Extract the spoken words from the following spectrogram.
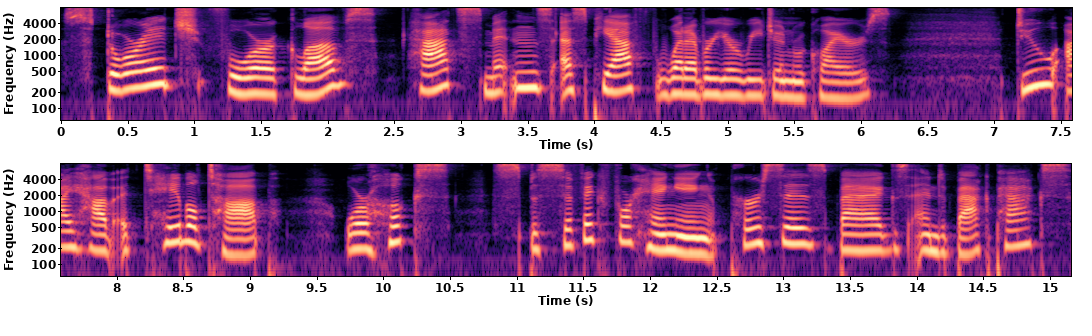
Storage for gloves, hats, mittens, SPF, whatever your region requires? Do I have a tabletop or hooks specific for hanging purses, bags, and backpacks?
